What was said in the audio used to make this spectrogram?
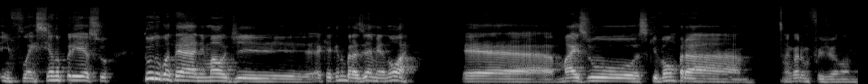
influencia no preço, tudo quanto é animal de. É que aqui no Brasil é menor, é... mas os que vão para. Agora me fugiu o nome.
